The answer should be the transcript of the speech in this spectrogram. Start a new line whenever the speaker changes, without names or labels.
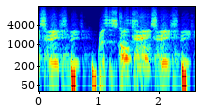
cocaine speaking. This is cocaine speaking.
